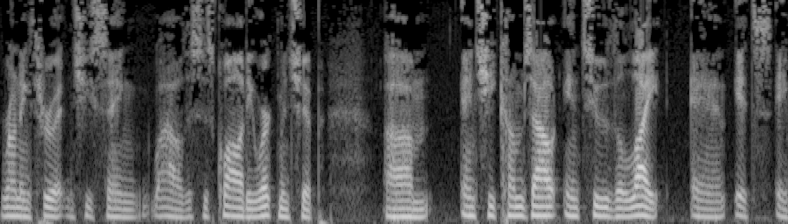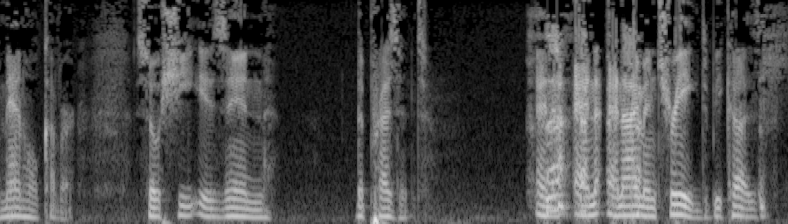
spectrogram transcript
running through it, and she's saying, "Wow, this is quality workmanship." Um, and she comes out into the light, and it's a manhole cover. So she is in the present, and and and I'm intrigued because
